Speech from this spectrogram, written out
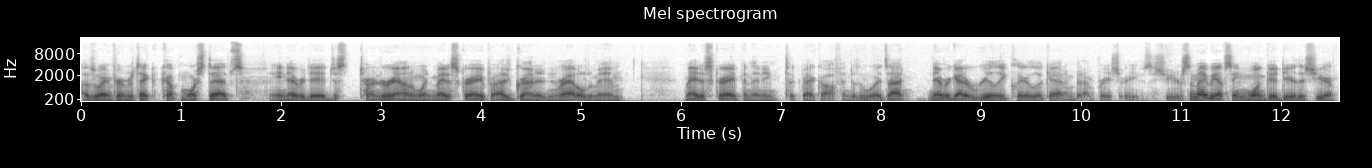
I was waiting for him to take a couple more steps. He never did. Just turned around and went and made a scrape. I grunted and rattled him in, made a scrape, and then he took back off into the woods. I never got a really clear look at him, but I'm pretty sure he was a shooter. So maybe I've seen one good deer this year.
